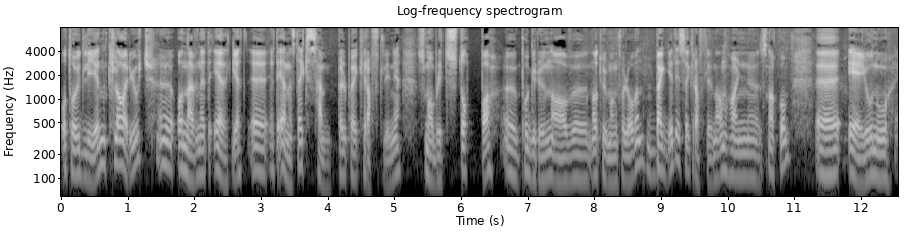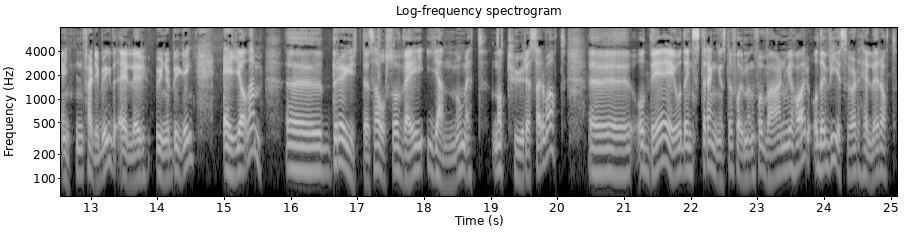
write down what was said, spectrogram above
Og Tord Lien klarer jo ikke å nevne et, eget, et eneste eksempel på ei kraftlinje som har blitt stoppa pga. naturmangfoldloven. Begge disse kraftlinjene han snakker om, eh, er jo nå enten ferdigbygd eller under bygging. Ei av dem eh, brøyter seg også vei gjennom et naturreservat. Eh, og det er jo den strengeste formen for vern vi har, og det viser vel heller at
